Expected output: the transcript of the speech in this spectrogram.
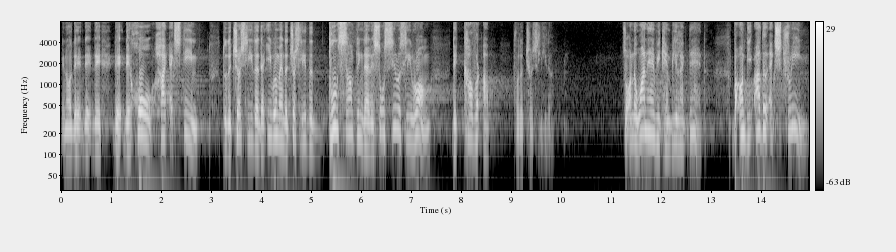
you know, they, they, they, they, they hold high esteem to the church leader that even when the church leader do something that is so seriously wrong, they cover up for the church leader. So on the one hand, we can be like that. But on the other extreme,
